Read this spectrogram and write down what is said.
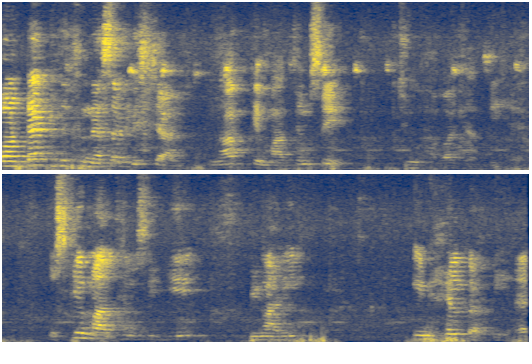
contact with nasal discharge नाक के माध्यम से जो हवा जाती है, उसके माध्यम से ये बीमारी इनहेल करती है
